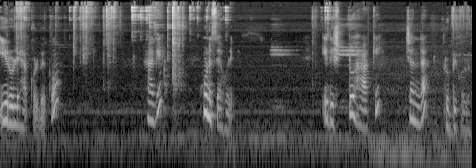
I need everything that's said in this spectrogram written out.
ಈರುಳ್ಳಿ ಹಾಕ್ಕೊಳ್ಬೇಕು. ಹಾಗೆ ಹುಣಸೆ ಹುಳಿ. ಇದಿಷ್ಟು ಹಾಕಿ ಚಂದ ರುಬ್ಬಿಕೊಳ್ಳುವ.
